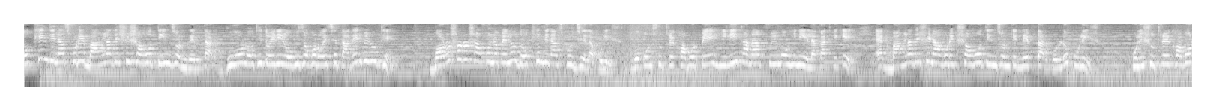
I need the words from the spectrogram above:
দক্ষিণ দিনাজপুরে বাংলাদেশি সহ তিনজন গ্রেপ্তার। ভুয়ো নথি তৈরির অভিযোগও রয়েছে তাদের বিরুদ্ধে। বড়সড় সাফল্য পেল দক্ষিণ দিনাজপুর জেলা পুলিশ। গোপন সূত্রে খবর পেয়ে হিলি থানা ত্রিমোহিনী এলাকা থেকে এক বাংলাদেশি নাগরিক সহ তিনজনকে গ্রেপ্তার করল পুলিশ। পুলিশ সূত্রের খবর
